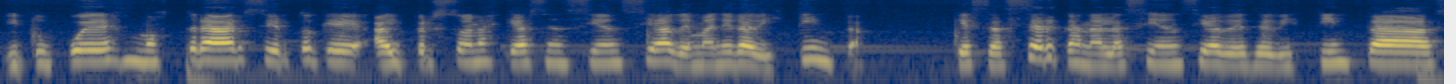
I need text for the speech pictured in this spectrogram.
Y tú puedes mostrar, ¿cierto?, que hay personas que hacen ciencia de manera distinta, que se acercan a la ciencia desde distintas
